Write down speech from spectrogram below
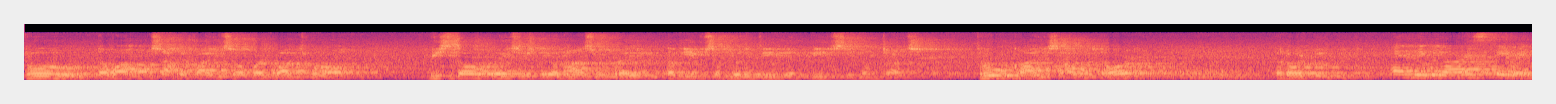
through the one sacrifice offered once for all, bestow graciously on us, we pray, the gifts of unity and peace in your church. Through Christ our Lord, the Lord be with you. And with your spirit,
